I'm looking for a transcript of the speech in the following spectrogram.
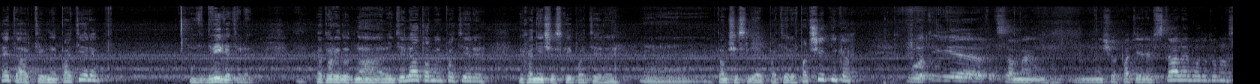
Это активные потери в двигателе, которые идут на вентиляторные потери, механические потери, в том числе потери в подшипниках. Вот, и этот самый, еще потери в стали будут у нас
